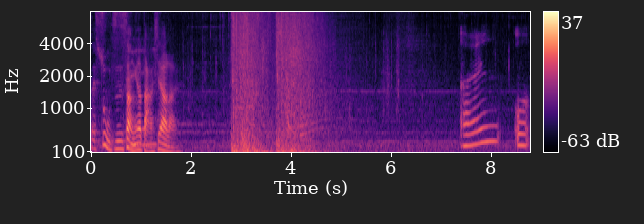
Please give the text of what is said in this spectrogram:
在树枝上要打下来。呃，我，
